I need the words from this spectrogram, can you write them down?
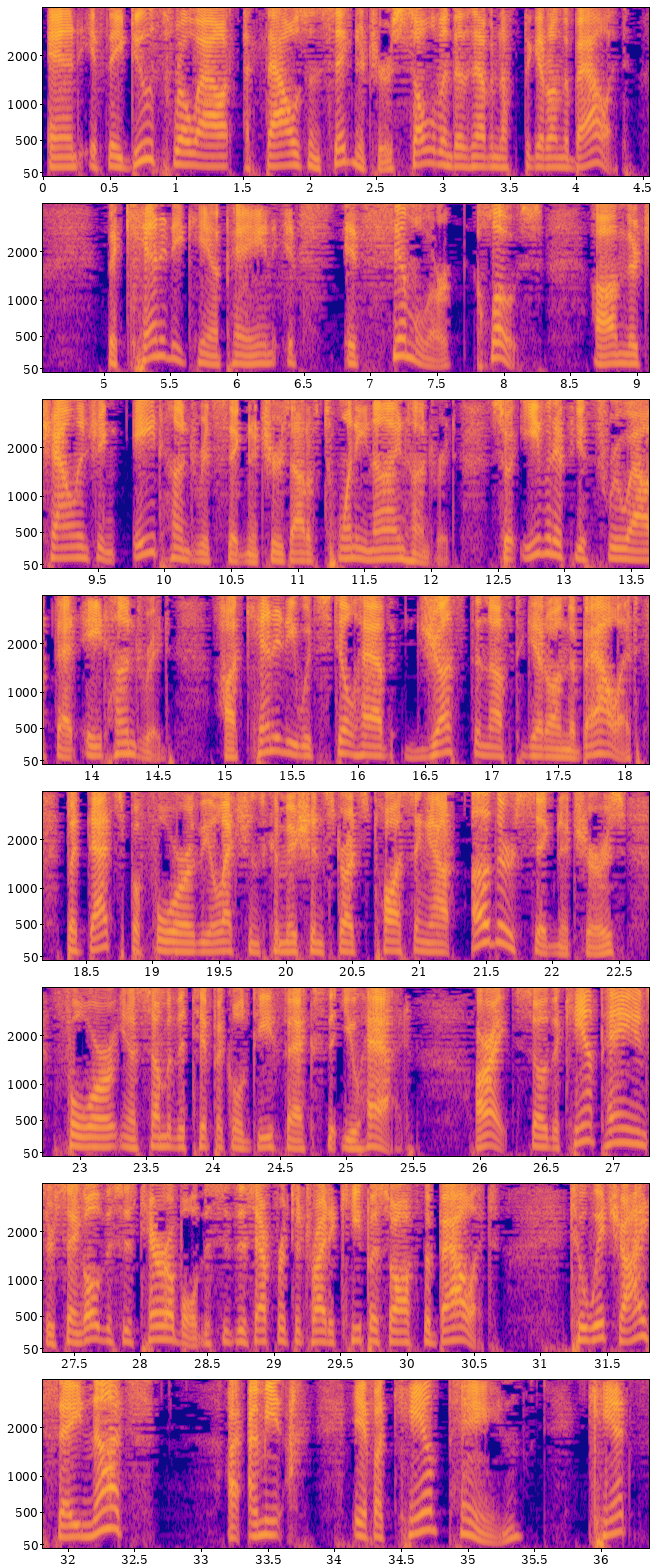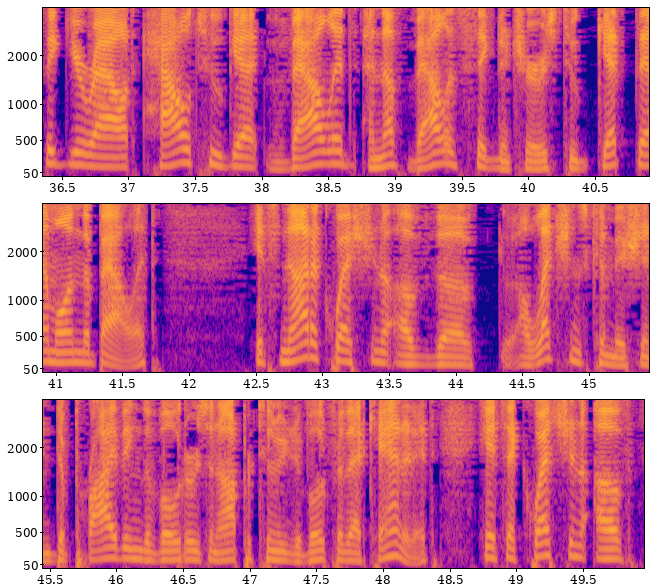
And if they do throw out a thousand signatures, Sullivan doesn't have enough to get on the ballot. The Kennedy campaign, it's it's similar, close. Um, they're challenging 800 signatures out of 2,900. So even if you threw out that 800, uh, Kennedy would still have just enough to get on the ballot. But that's before the Elections Commission starts tossing out other signatures for you know some of the typical defects that you had. All right, so the campaigns are saying, "Oh, this is terrible. This is this effort to try to keep us off the ballot." To which I say, "Nuts." I, I mean, if a campaign can't figure out how to get valid enough valid signatures to get them on the ballot, it's not a question of the elections commission depriving the voters an opportunity to vote for that candidate. It's a question of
